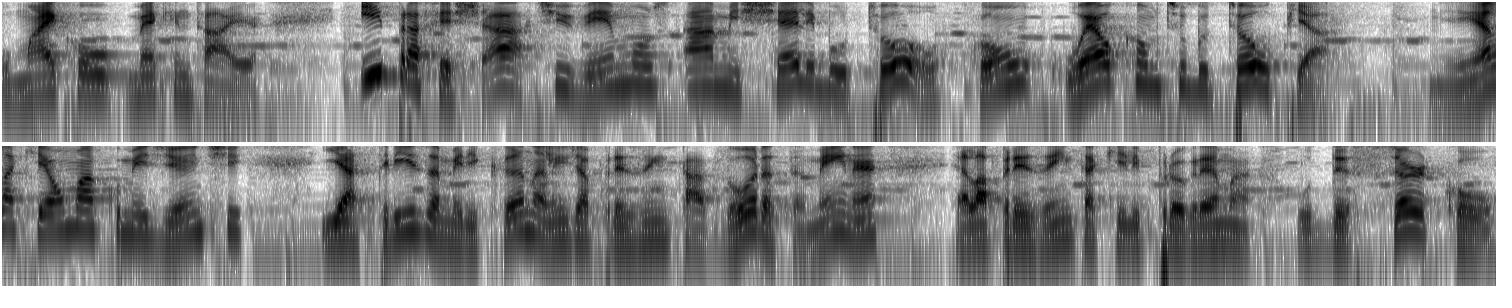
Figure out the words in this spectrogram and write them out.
o Michael McIntyre. E para fechar, tivemos a Michelle Buteau com Welcome to Butopia. Ela que é uma comediante e atriz americana, além de apresentadora também, né? Ela apresenta aquele programa, o The Circle,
